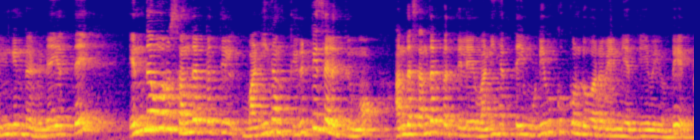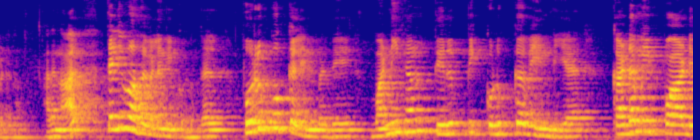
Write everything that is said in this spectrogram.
என்கின்ற விடயத்தை எந்த ஒரு சந்தர்ப்பத்தில் வணிகம் திருப்பி செலுத்துமோ அந்த சந்தர்ப்பத்திலே வணிகத்தை முடிவுக்கு கொண்டு வர வேண்டிய தேவை ஒன்று ஏற்படலாம். அதனால் தெளிவாக விளங்கிக் கொள்ளுங்கள். பொறுப்புகள் என்பது வணிகம் திருப்பி கொடுக்க வேண்டிய கடமைப்பாடு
